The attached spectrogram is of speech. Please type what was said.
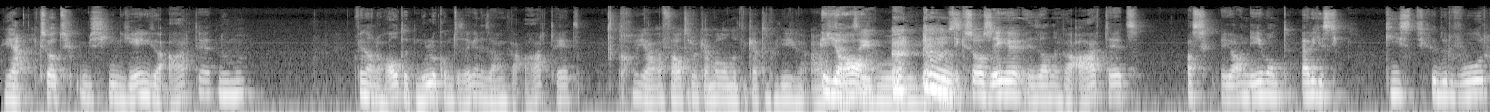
ja. Ik zou het misschien geen geaardheid noemen. Ik vind dat nog altijd moeilijk om te zeggen, is dat een geaardheid? Goh, ja, dat valt er ook allemaal onder de categorie geaardheid Ja. tegenwoordig. Dus- Ik zou zeggen, is dat een geaardheid? Als, ja, nee, want ergens kiest je ervoor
